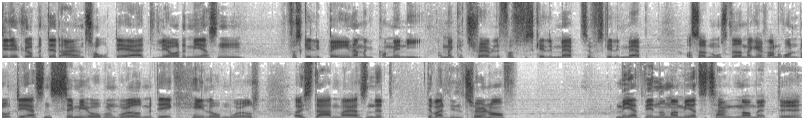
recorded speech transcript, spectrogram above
Det, de har gjort med Dead Island 2, det er, at de laver det mere sådan forskellige baner, man kan komme ind i. Og man kan travele fra forskellige map til forskellige map. Og så er der nogle steder, man kan rende rundt over. Det er sådan semi-open world, men det er ikke helt open world. Og i starten var jeg sådan lidt... Det var et lille turn-off. Men jeg vendede mig mere til tanken om, at... Øh,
